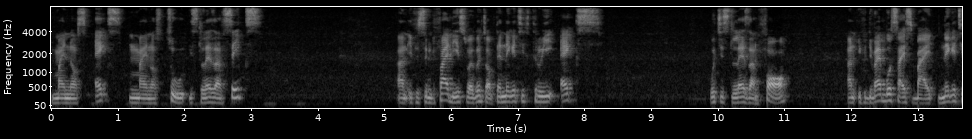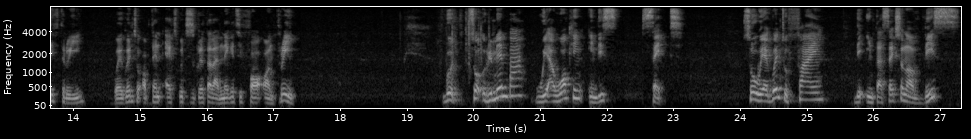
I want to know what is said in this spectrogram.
minus x minus 2 is less than 6. And if you simplify this, we're going to obtain negative 3x which is less than 4. And if you divide both sides by negative 3, we're going to obtain x, which is greater than negative 4 on 3. Good. So remember, we are working in this set. So we are going to find the intersection of this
